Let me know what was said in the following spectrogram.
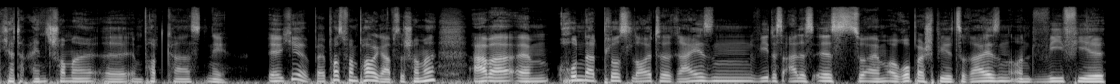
Ich hatte eins schon mal äh, im Podcast, nee, äh, hier, bei Post von Paul gab es das schon mal, aber ähm, 100 plus Leute reisen, wie das alles ist, zu einem Europaspiel zu reisen und wie viel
